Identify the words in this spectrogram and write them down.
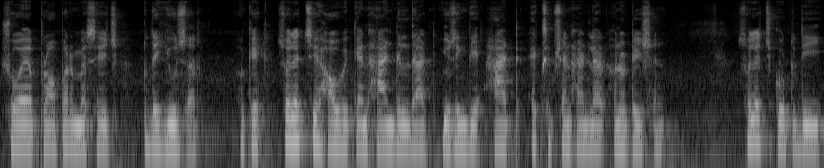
show a proper message to the user. Okay so let's see how we can handle that using the at exception handler annotation. So let's go to the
